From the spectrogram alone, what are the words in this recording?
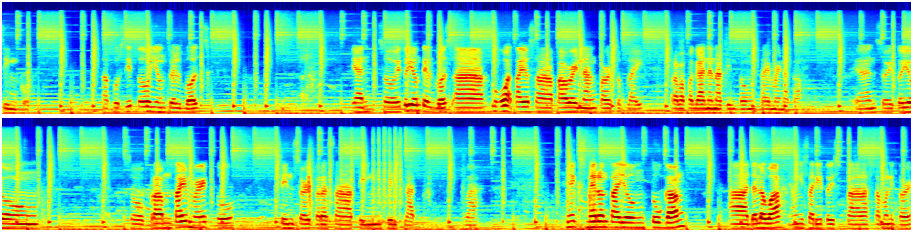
5. Tapos ito yung 12 volts. Yan. So ito yung 12 volts. Uh, kukuha tayo sa power ng power supply para mapagana natin tong timer na to. Yan. So ito yung So from timer to sensor para sa ating pin slot. Diba? Next, meron tayong tugang uh, dalawa. Ang isa dito is para sa monitor.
